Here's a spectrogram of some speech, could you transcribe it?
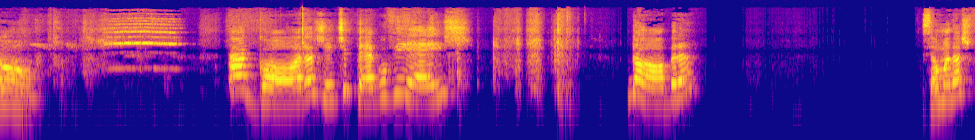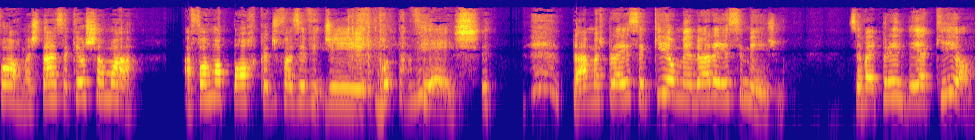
Pronto. Agora, a gente pega o viés, dobra. Isso é uma das formas, tá? Essa aqui eu chamo a, a forma porca de fazer, de botar viés. Tá? Mas para esse aqui, o melhor é esse mesmo. Você vai prender aqui, ó.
